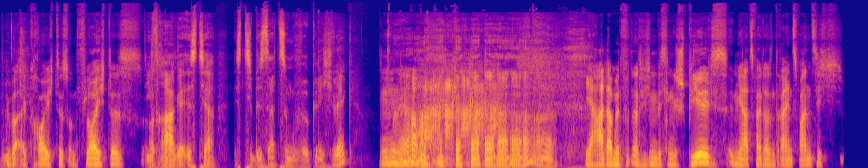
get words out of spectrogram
Hm. Überall kreucht es und fleucht es. Die Frage ist ja, ist die Besatzung wirklich weg? Ja. ja, damit wird natürlich ein bisschen gespielt. Im Jahr 2023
